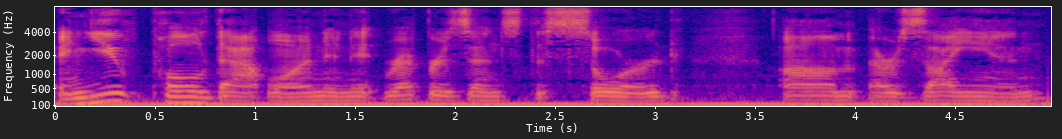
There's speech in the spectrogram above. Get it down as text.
and you've pulled that one, and it represents the sword um, or Zayin.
